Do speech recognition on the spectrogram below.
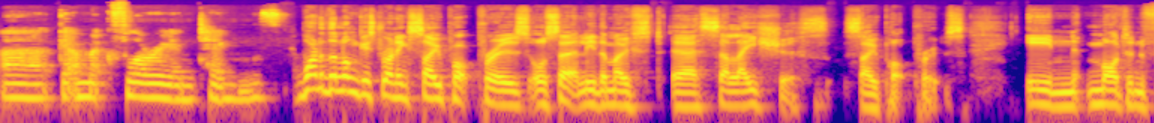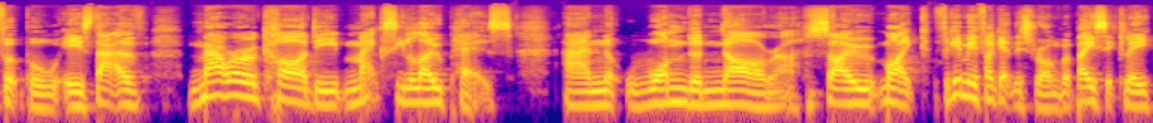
uh, get a McFlurry and tings. One of the longest running soap operas, or certainly the most uh, salacious soap operas in modern football, is that of Mauro Icardi, Maxi Lopez, and Wanda Nara. So, Mike, forgive me if I get this wrong, but basically,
